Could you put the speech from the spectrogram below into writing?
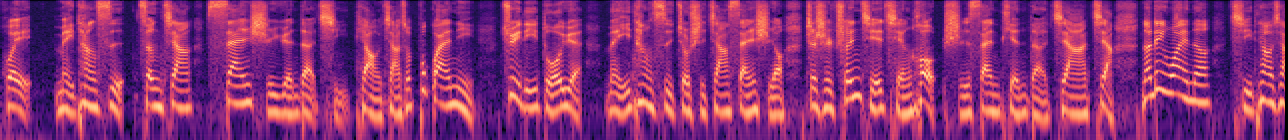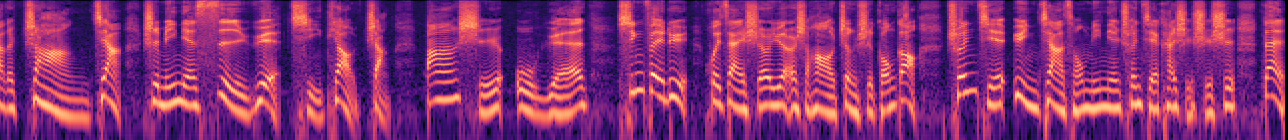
会。每趟次增加三十元的起跳价，说不管你距离多远，每一趟次就是加三十哦。这是春节前后十三天的加价。那另外呢，起跳价的涨价是明年四月起跳涨。八十五元，新费率会在十二月二十号正式公告。春节运价从明年春节开始实施，但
